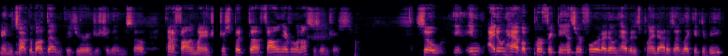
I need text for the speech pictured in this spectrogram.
and you talk about them because you're interested in. Them. So kind of following my interest, but uh, following everyone else's interests. So in, I don't have a perfect answer for it. I don't have it as planned out as I'd like it to be.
